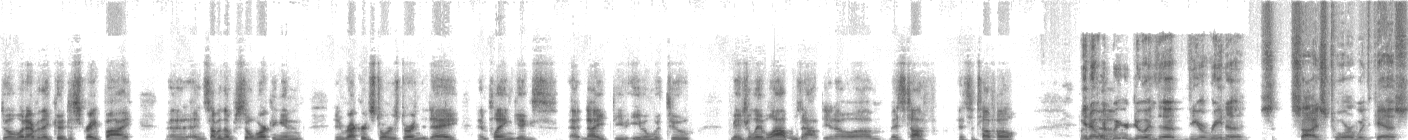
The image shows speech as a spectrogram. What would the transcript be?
doing whatever they could to scrape by, and, and some of them still working in in record stores during the day and playing gigs at night, even with two major label albums out. You know, um, it's tough. It's a tough hoe. you know, But, when we um, were doing the the arena size tour with Kiss,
